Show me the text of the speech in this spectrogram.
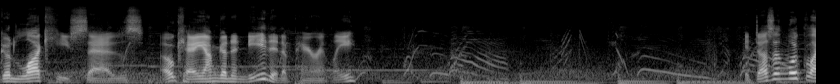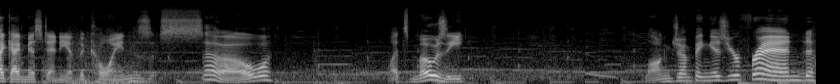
Good luck, he says. Okay, I'm gonna need it, apparently. It doesn't look like I missed any of the coins, so... Let's mosey. Long jumping is your friend.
